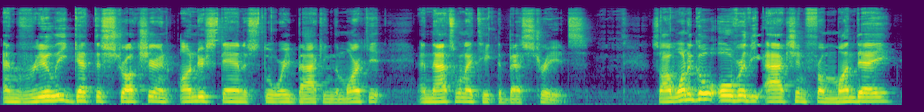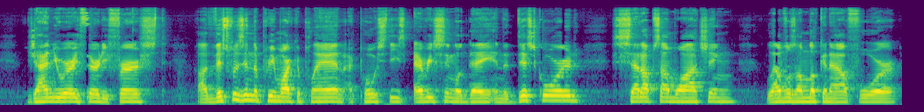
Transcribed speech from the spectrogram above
and really get the structure and understand the story backing the market. And that's when I take the best trades. So I want to go over the action from Monday, January 31st. Uh, this was in the pre-market plan. I post these every single day in the Discord, setups I'm watching, levels I'm looking out for,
